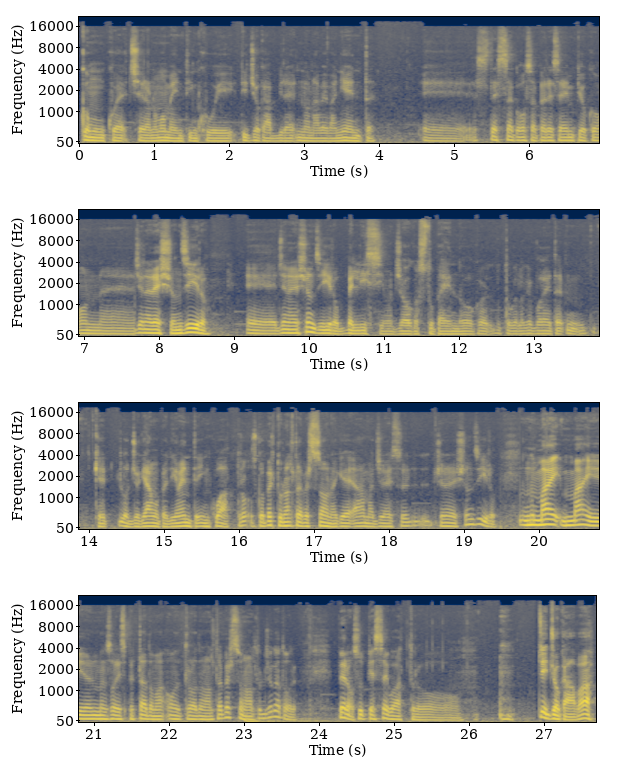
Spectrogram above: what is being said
comunque c'erano momenti in cui di giocabile non aveva niente. E stessa cosa per esempio con eh, Generation Zero, E Generation Zero, bellissimo gioco, stupendo, tutto quello che volete, mm, che lo giochiamo praticamente in quattro. Ho scoperto un'altra persona che ama Generation Zero. Mai, mai me lo sono aspettato, ma ho trovato un'altra persona, un altro giocatore. Però su PS4 si giocava,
